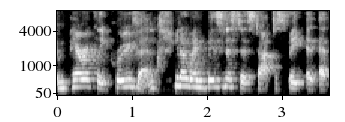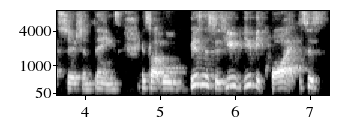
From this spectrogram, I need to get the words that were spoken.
empirically proven you know when businesses start to speak at, at certain things it's like well businesses you you be quiet. This is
